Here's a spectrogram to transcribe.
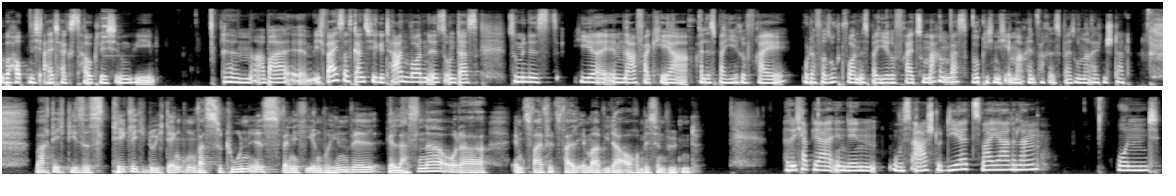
überhaupt nicht alltagstauglich irgendwie. Ähm, aber äh, ich weiß, dass ganz viel getan worden ist und dass zumindest hier im Nahverkehr alles barrierefrei oder versucht worden ist, barrierefrei zu machen, was wirklich nicht immer einfach ist bei so einer alten Stadt. Macht dich dieses tägliche Durchdenken, was zu tun ist, wenn ich irgendwo hin will, gelassener oder im Zweifelsfall immer wieder auch ein bisschen wütend? Also ich habe ja in den USA studiert, zwei Jahre lang. Und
